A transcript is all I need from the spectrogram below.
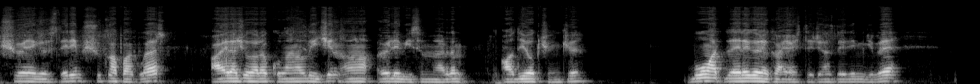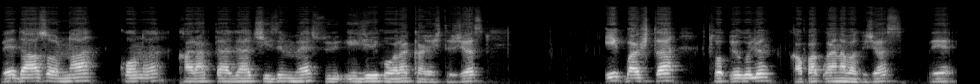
Şöyle göstereyim. Şu kapaklar ayraç olarak kullanıldığı için ona öyle bir isim verdim. Adı yok çünkü. Bu maddelere göre karşılaştıracağız dediğim gibi. Ve daha sonra konu, karakterler, çizim ve sürükleyicilik olarak karşılaştıracağız. İlk başta Tokyo kapaklarına bakacağız. Ve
